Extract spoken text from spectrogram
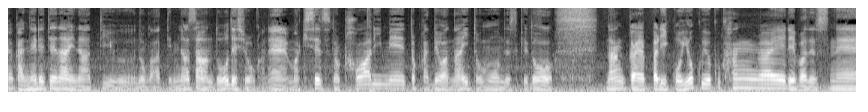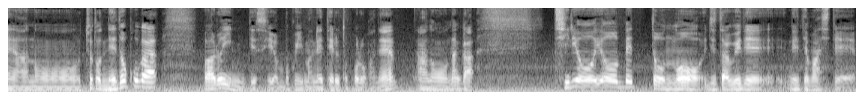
なんか寝れてないなっていうのがあって皆さんどうでしょうかね。まあ季節の変わり目とかではないと思うんですけど、なんかやっぱりこうよくよく考えればですね、あのちょっと寝床が悪いんですよ。僕今寝てるところがね。あのなんか、治療用ベッドの実は上で寝てまして、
